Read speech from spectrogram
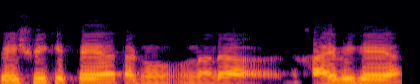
ਪੇਸ਼ ਵੀ ਕੀਤੇ ਆ, ਤੁਹਾਨੂੰ ਉਹਨਾਂ ਦਾ ਦਿਖਾਏ ਵੀ ਗਏ ਆ।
